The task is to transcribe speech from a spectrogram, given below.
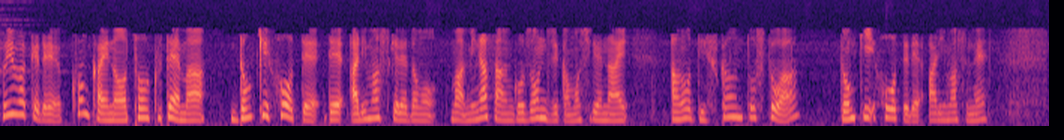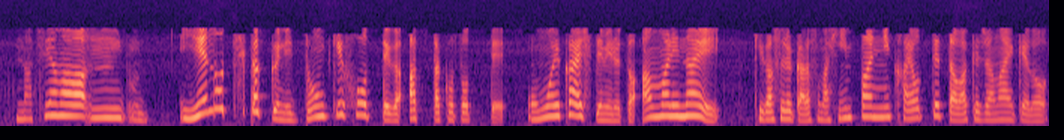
というわけで今回のトークテーマドン・キホーテでありますけれどもまあ皆さんご存知かもしれないあのディスカウントストアドン・キホーテでありますね。夏山はん家の近くにドン・キホーテがあったことって思い返してみるとあんまりない気がするからそんな頻繁に通ってたわけじゃないけど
